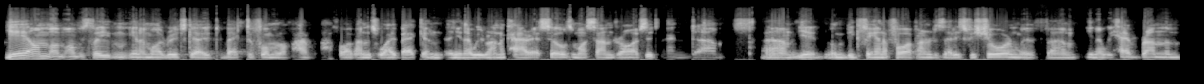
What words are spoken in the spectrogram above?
Yeah, I'm, I'm, obviously, you know, my roots go back to Formula 500's way back, and, and, you know, we run a car ourselves, my son drives it, and um, um, yeah, I'm a big fan of 500s, that is for sure, and we've, um, you know, we have run them,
